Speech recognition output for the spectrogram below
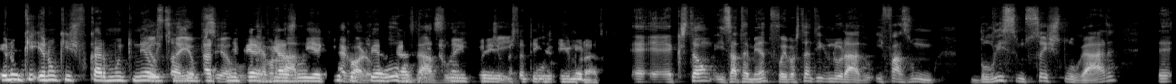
eu, não, eu não quis focar muito nele eu e sei, eu percebo, é Gasly aqui, Agora, o Gasly, foi sim, bastante o, ignorado. A, a questão, exatamente, foi bastante ignorado e faz um belíssimo sexto lugar. Uh,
